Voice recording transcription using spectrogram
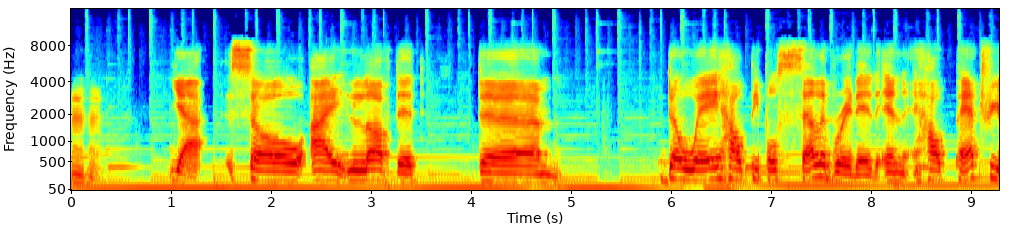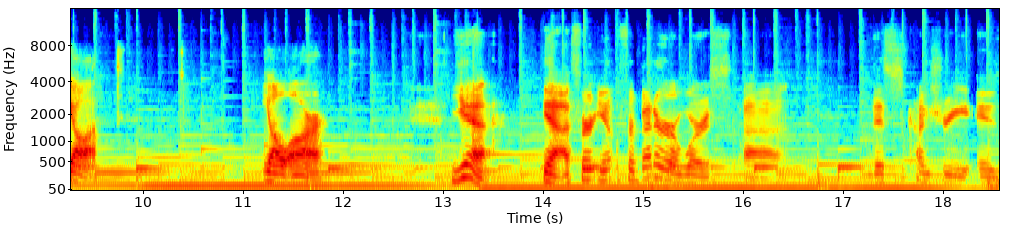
Mm-hmm yeah so i loved it. The um, the way how people celebrated and how patriot y'all are. Yeah yeah for you know for better or worse uh this country is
